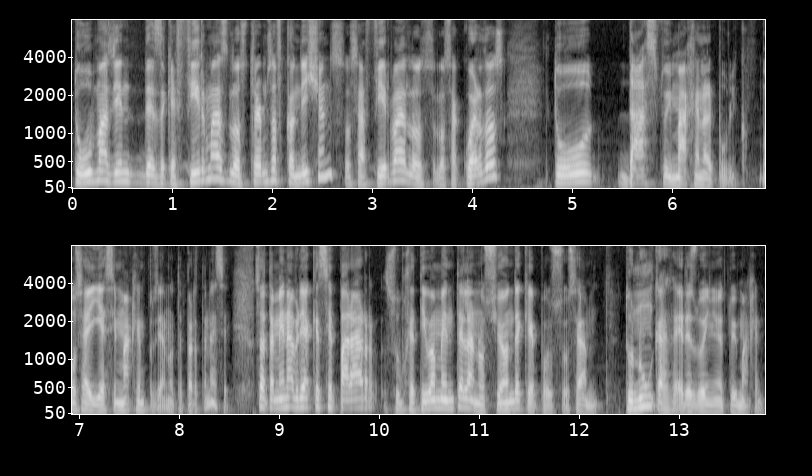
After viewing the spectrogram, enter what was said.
tú más bien desde que firmas los Terms of Conditions, o sea, firmas los, los acuerdos, tú das tu imagen al público. O sea, y esa imagen pues ya no te pertenece. O sea, también habría que separar subjetivamente la noción de que pues, o sea, tú nunca eres dueño de tu imagen.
